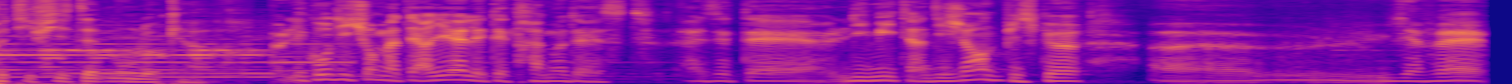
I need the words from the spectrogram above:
petit-fils d'Edmond Locard. Les conditions matérielles étaient très modestes. Elles étaient limite indigentes puisque euh, il y avait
